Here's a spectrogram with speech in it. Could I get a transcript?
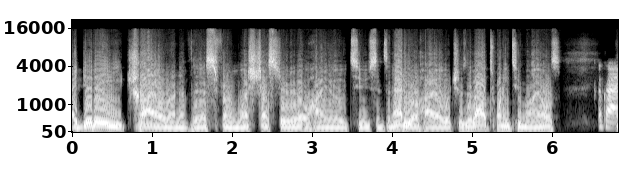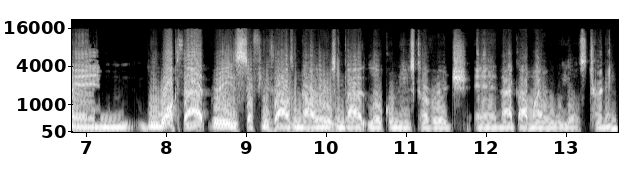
I did a trial run of this from West Chester, Ohio to Cincinnati, Ohio, which was about 22 miles. Okay. And we walked that, raised a few thousand dollars, and got local news coverage, and that got my wheels turning.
